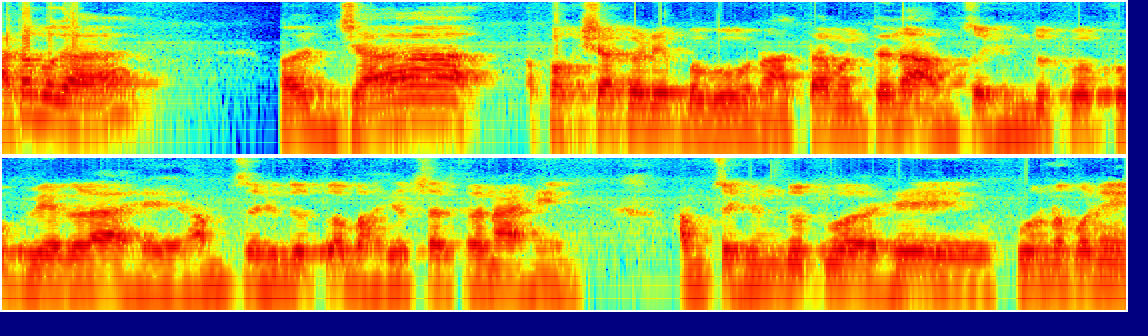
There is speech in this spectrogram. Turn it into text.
आता बघा ज्या पक्षाकडे बघून आता म्हणते ना आमचं हिंदुत्व खूप वेगळं आहे. आमचं हिंदुत्व भाजपसारखं नाही आमचं हिंदुत्व हे पूर्णपणे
